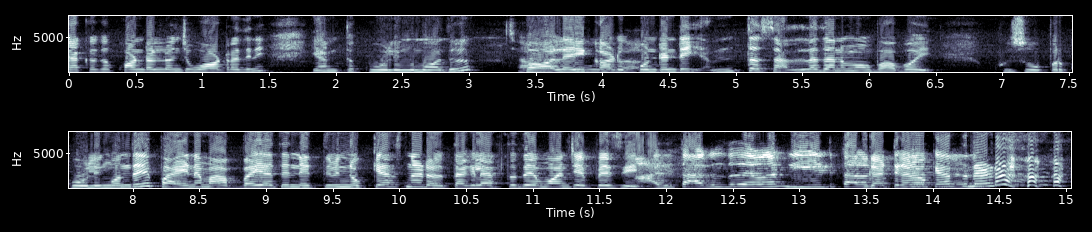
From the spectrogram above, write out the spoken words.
చక్కగా కొండల్లోంచి వాటర్ అదిని ఎంత కూలింగ్ మోదు. కాలు అవి కడుక్కుంటుంటే ఎంత చల్లదనమో బాబోయ్. సూపర్ కూలింగ్ ఉంది. పైన మా అబ్బాయి అయితే నెత్తి మీద నొక్కేస్తున్నాడు. తగిలేస్తుందేమో అని చెప్పేసి. అది తగులుతుందేమో నీటి గట్టిగా నొక్కేస్తున్నాడు.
